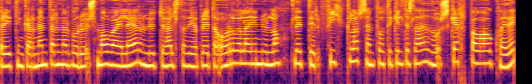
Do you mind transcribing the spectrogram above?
Breytingar nemdarinnar voru smávægilegar og lutu helst að því að breyta orðalæginu langt leitir fíklar sem þótti gildislæðið og skerpa á ákvæði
